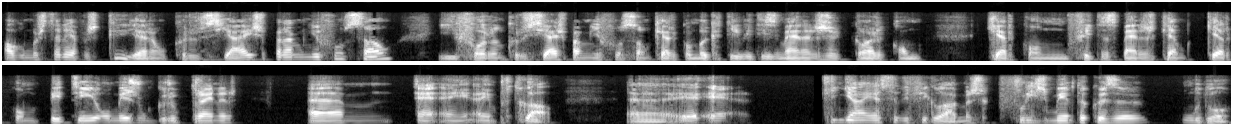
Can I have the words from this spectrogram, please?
algumas tarefas que eram cruciais para a minha função e foram cruciais para a minha função, quer como Activities Manager, quer como, quer como Fitness Manager, quer, quer como PT ou mesmo Group Trainer um, em, em, Portugal. Uh, é, é, tinha essa dificuldade, mas felizmente a coisa mudou.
